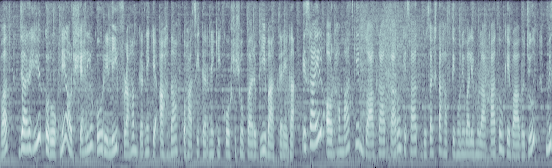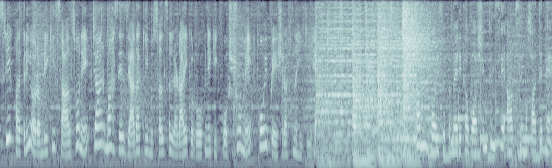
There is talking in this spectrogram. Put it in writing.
وقت جارحیت کو روکنے اور شہریوں کو ریلیف فراہم کرنے کے اہداف کو حاصل کرنے کی کوششوں پر بھی بات کرے گا۔ اسرائیل اور حماس کے مذاکرات کاروں کے ساتھ گزشتہ ہفتے ہونے والی ملاقاتوں کے باوجود مصری قطری اور امریکی سالسوں نے چار ماہ سے زیادہ کی مسلسل لڑائی کو روکنے کی کوششوں میں کوئی پیش رفت نہیں کی ہے۔ ہم وائس آف امریکہ واشنگٹن سے آپ سے مخاطب ہیں۔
